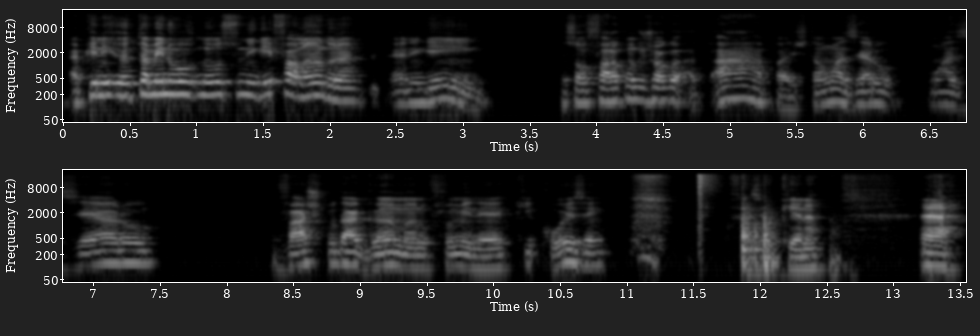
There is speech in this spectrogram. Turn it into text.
É porque eu também não, não ouço ninguém falando, né? É ninguém. O pessoal fala quando joga. Ah, rapaz, tá 1x0. 1x0. Vasco da Gama no Fluminense. Que coisa, hein? Fazer o quê, né? É.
